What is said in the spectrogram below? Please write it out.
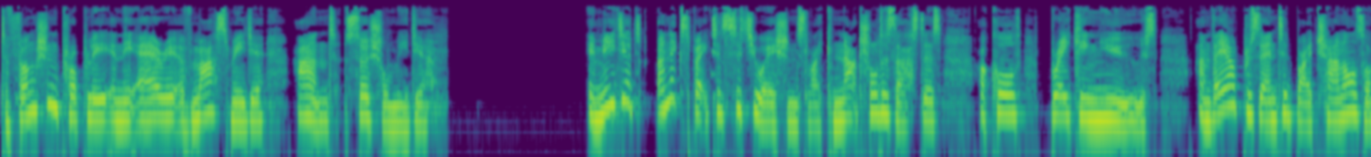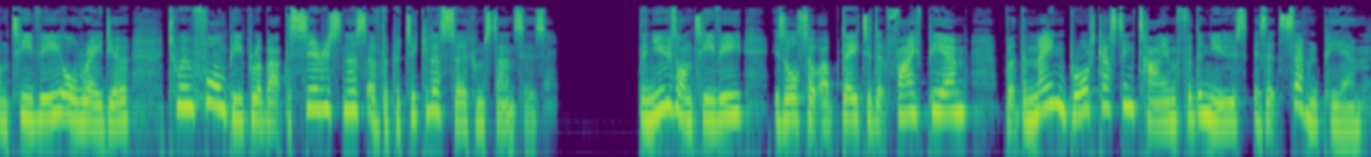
to function properly in the area of mass media and social media. Immediate unexpected situations like natural disasters are called breaking news, and they are presented by channels on TV or radio to inform people about the seriousness of the particular circumstances. The news on TV is also updated at 5pm, but the main broadcasting time for the news is at 7pm.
